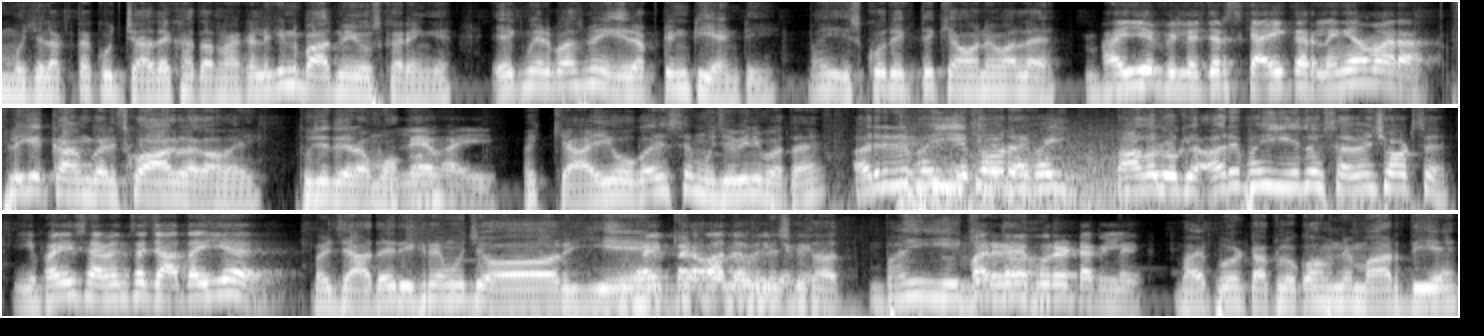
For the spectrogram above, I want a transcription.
मुझे लगता है कुछ ज़्यादा खतरनाक है लेकिन बाद में यूज़ करेंगे। एक मेरे पास में इरप्टिंग टीएनटी भाई इसको देखते क्या होने वाला है? भाई ये विलेजर्स क्या ही कर लेंगे हमारा। फ्लिक एक काम कर इसको आग लगा भाई। तुझे दे रहा ले मौका। भाई। भाई क्या ही होगा इससे? मुझे भी नहीं पता है। अरे रे भाई ये क्या हो रहा है? भाई। पागल हो गया। अरे भाई ये तो सेवन शॉट्स है। ये भाई सेवन से ज़्यादा ही है। भाई ज़्यादा ही दिख रहे हैं मुझे। और ये विलेज के साथ? भाई ये मर गए पूरे टकले। भाई पूरे टकलों को हमने मार दिए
